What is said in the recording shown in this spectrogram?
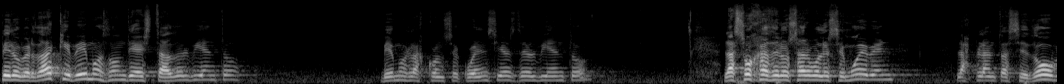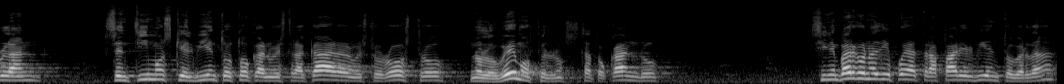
pero ¿verdad que vemos dónde ha estado el viento? vemos las consecuencias del viento. Las hojas de los árboles se mueven, las plantas se doblan, sentimos que el viento toca nuestra cara, nuestro rostro, no lo vemos, pero nos está tocando. Sin embargo, nadie puede atrapar el viento, ¿verdad?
